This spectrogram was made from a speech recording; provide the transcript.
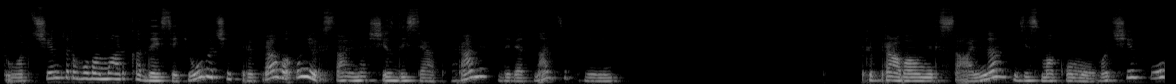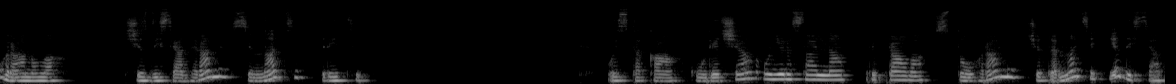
Торчин торгова марка 10 овочів, приправа універсальна 60 грамів 19 гривень. Приправа універсальна зі смаком овочів у гранулах 60 грамів 17,30. Ось така куряча універсальна приправа 100 грамів 14,50.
